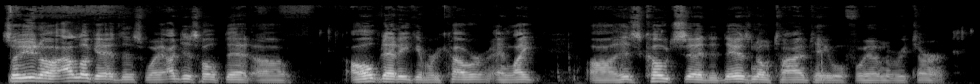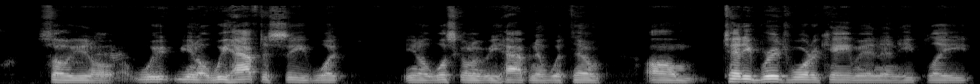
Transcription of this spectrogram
So you know, I look at it this way. I just hope that uh, I hope that he can recover, and like uh, his coach said, that there's no timetable for him to return. So you know, we you know we have to see what you know what's going to be happening with him. Um, Teddy Bridgewater came in and he played,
